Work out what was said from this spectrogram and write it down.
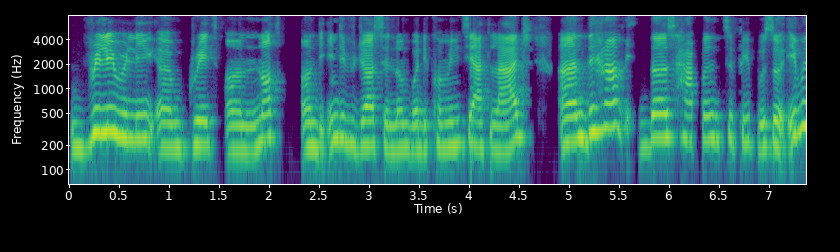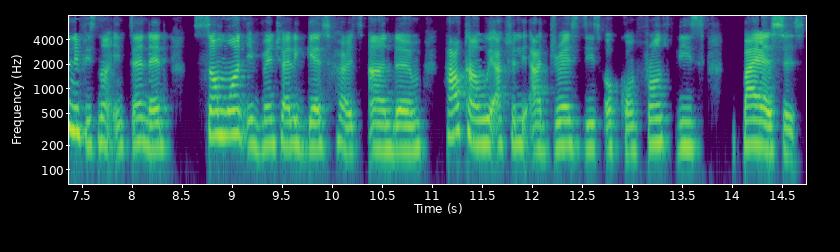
really really um, great on not on the individuals alone but the community at large. And the harm does happen to people. So even if it's not intended someone eventually gets hurt. And um, how can we actually address this or confront these biases?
